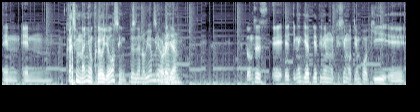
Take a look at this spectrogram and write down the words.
En, en casi un año, creo yo. Sin, Desde noviembre. ahora ya. Entonces, eh, el Kinect ya, tiene muchísimo tiempo aquí eh,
